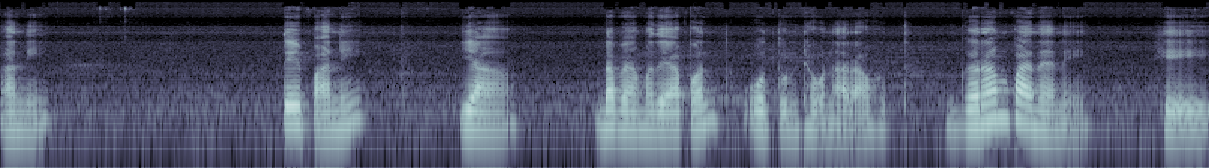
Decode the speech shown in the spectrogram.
आणि ते पाणी या डब्यामध्ये आपण ओतून ठेवणार आहोत. गरम पाण्याने हे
